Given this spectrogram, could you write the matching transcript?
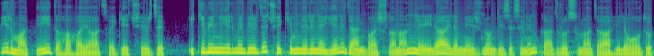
bir maddeyi daha hayata geçirdi. 2021'de çekimlerine yeniden başlanan Leyla ile Mecnun dizisinin kadrosuna dahil oldu.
